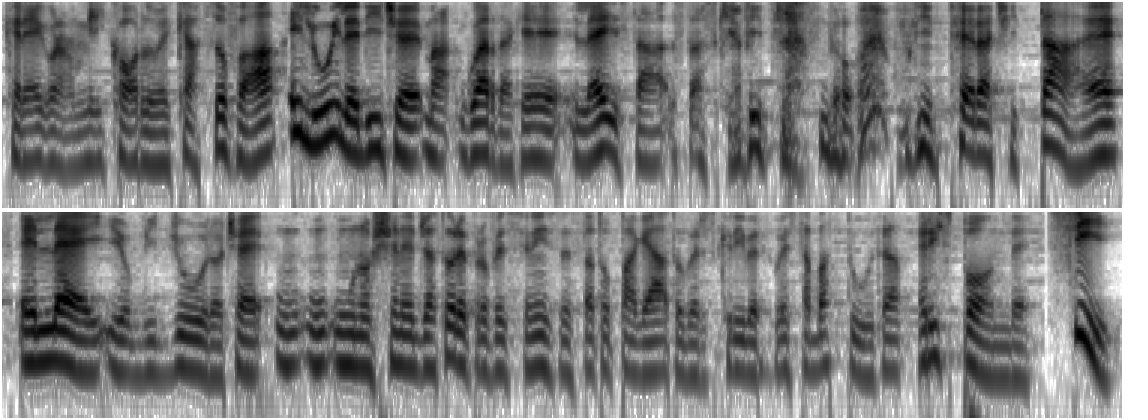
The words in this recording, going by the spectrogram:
che regola, non mi ricordo che cazzo fa, e lui le dice, ma guarda che lei sta, sta schiavizzando un'intera città, eh? E lei, io vi giuro, cioè un, un, uno sceneggiatore professionista è stato pagato per scrivere questa battuta, risponde, sì,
